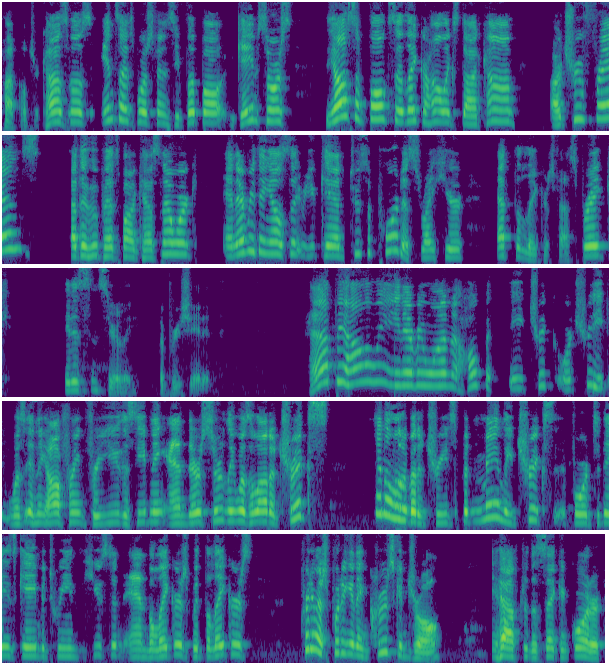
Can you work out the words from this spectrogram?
Pop Culture Cosmos, Inside Sports Fantasy Football, Game Source, the awesome folks at Lakerholics.com, our true friends at the Hoopheads Podcast Network, and everything else that you can to support us right here at the Lakers Fast Break. It is sincerely appreciated. Happy Halloween, everyone. I hope a trick or treat was in the offering for you this evening. And there certainly was a lot of tricks and a little bit of treats, but mainly tricks for today's game between Houston and the Lakers, with the Lakers pretty much putting it in cruise control after the second quarter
